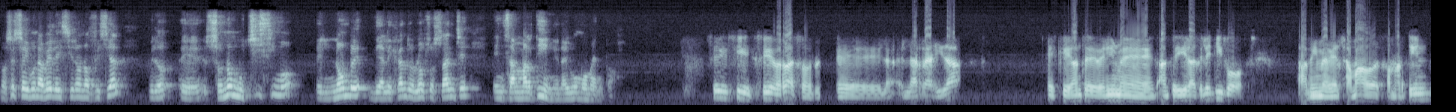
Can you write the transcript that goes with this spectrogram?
No sé si alguna vez le hicieron oficial, pero eh, sonó muchísimo el nombre de Alejandro Lozo Sánchez en San Martín en algún momento. Sí, sí, sí, es verdad eso. Eh, la, la, realidad es que antes de venirme, antes de ir al Atlético, a mí me habían llamado de San Martín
